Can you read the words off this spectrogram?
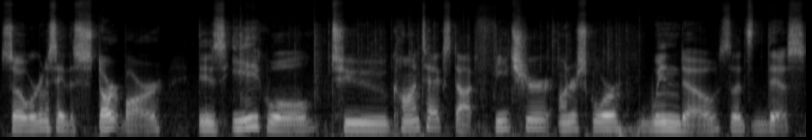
So we're going to say the start bar is equal to context.feature underscore window. So that's this.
